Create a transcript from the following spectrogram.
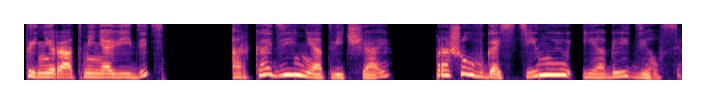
Ты не рад меня видеть?» Аркадий, не отвечая, прошел в гостиную и огляделся.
